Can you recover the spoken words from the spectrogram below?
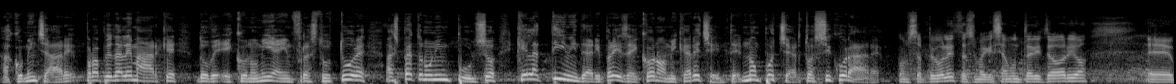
a cominciare proprio dalle Marche dove economia e infrastrutture aspettano un impulso che la timida ripresa economica recente non può certo assicurare. Consapevolezza sembra che siamo un territorio eh,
